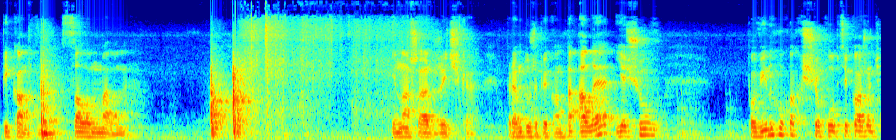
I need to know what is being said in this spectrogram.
Пікантне, салом мелене. І наша аджичка. Прям дуже пікантна. Але я чув по відгуках, що хлопці кажуть,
